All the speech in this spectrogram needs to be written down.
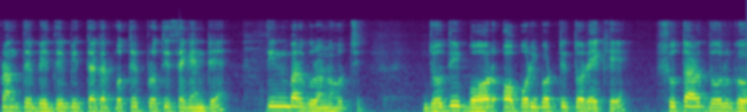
প্রান্তে বেঁধে বৃত্তাকার পথে প্রতি সেকেন্ডে তিনবার ঘোরানো হচ্ছে। যদি বর অপরিবর্তিত রেখে সুতার দৈর্ঘ্য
